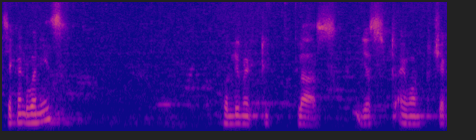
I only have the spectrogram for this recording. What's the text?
Second one is volumetric flask. Just I want to check.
